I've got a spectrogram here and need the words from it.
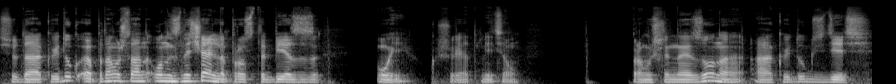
сюда акведук, э, потому что он, он изначально просто без... Ой, что я отметил. Промышленная зона, а акведук здесь.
